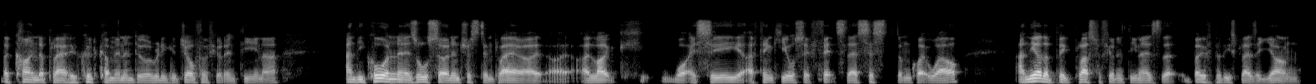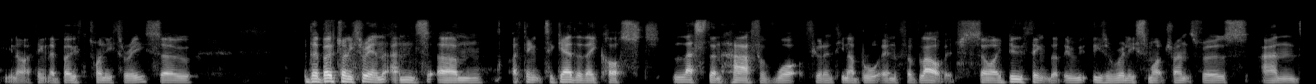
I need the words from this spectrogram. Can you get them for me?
the kind of player who could come in and do a really good job for Fiorentina. And Ikone is also an interesting player. I, I, I, like what I see. I think he also fits their system quite well. And the other big plus for Fiorentina is that both of these players are young. You know, I think they're both 23. So they're both 23, and, and um, I think together they cost less than half of what Fiorentina brought in for Vlahovic. So I do think that they, these are really smart transfers and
